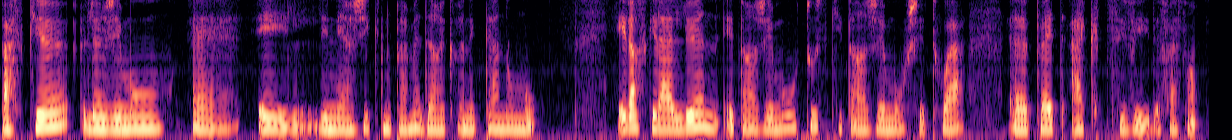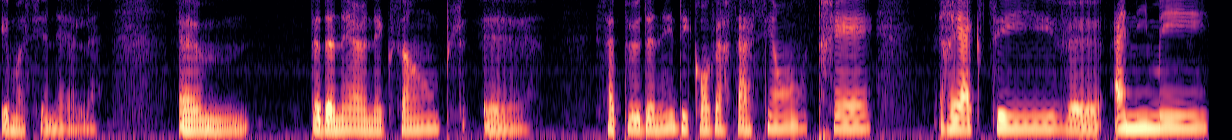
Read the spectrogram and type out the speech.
parce que le gémeaux est, est l'énergie qui nous permet de reconnecter à nos mots. Et lorsque la lune est en gémeaux, tout ce qui est en gémeaux chez toi euh, peut être activé de façon émotionnelle. Euh, te donner un exemple, euh, ça peut donner des conversations très réactives, animées.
